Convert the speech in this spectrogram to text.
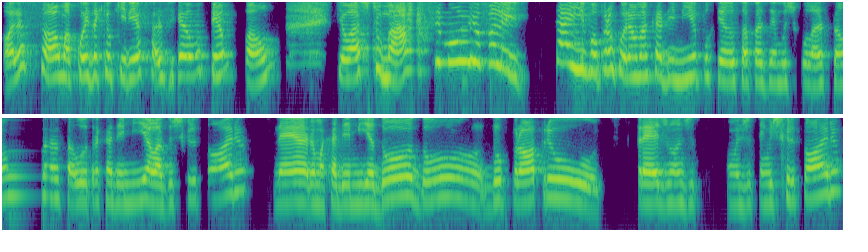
Olha só, uma coisa que eu queria fazer há um tempão, que eu acho o máximo, e eu falei, tá aí, vou procurar uma academia, porque eu só fazia musculação nessa outra academia lá do escritório, né? Era uma academia do, do, do próprio prédio onde, onde tem o escritório,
